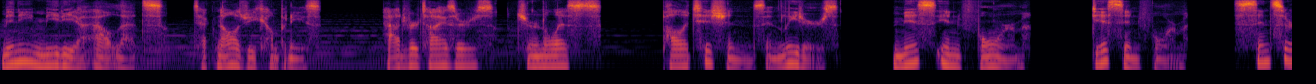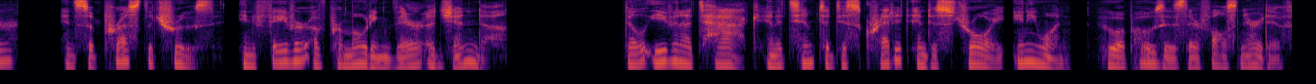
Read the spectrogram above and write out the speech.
Many media outlets, technology companies, advertisers, journalists, politicians, and leaders misinform, disinform, censor, and suppress the truth in favor of promoting their agenda. They'll even attack and attempt to discredit and destroy anyone who opposes their false narrative.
